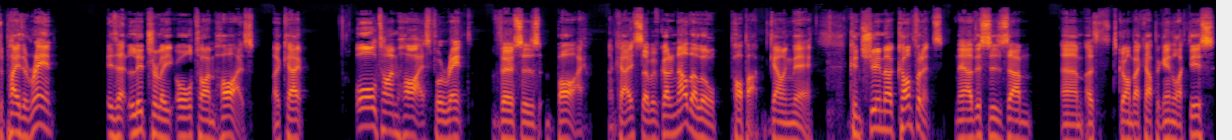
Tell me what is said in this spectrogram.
to pay the rent is at literally all time highs. Okay, all time highs for rent versus buy. Okay, so we've got another little pop up going there. Consumer confidence. Now this is um um it's gone back up again like this.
